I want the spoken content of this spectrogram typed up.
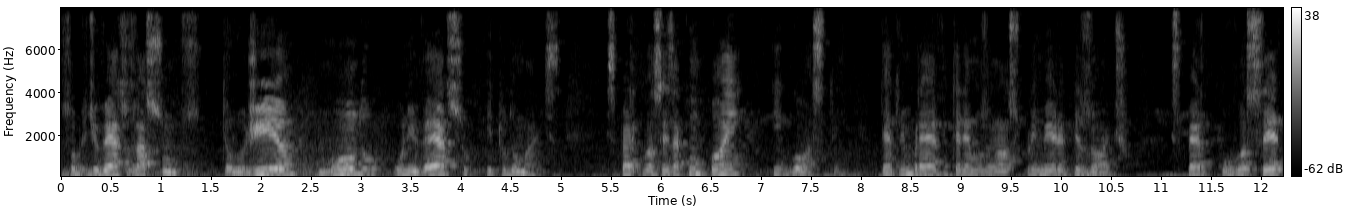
sobre diversos assuntos: teologia, mundo, universo e tudo mais. Espero que vocês acompanhem e gostem. Dentro em breve teremos o nosso primeiro episódio. Espero por você.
